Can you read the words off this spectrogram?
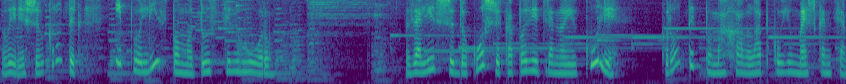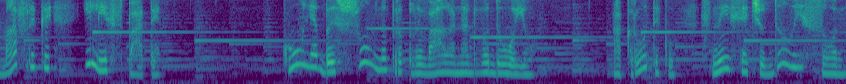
вирішив кротик і поліз по мотузці вгору. Залізши до кошика повітряної кулі, кротик помахав лапкою мешканцям Африки і ліг спати. Куля безшумно пропливала над водою, а кротику снився чудовий сон.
